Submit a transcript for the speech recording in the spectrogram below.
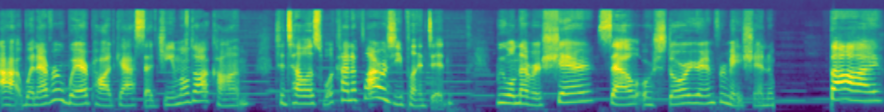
at wheneverwherepodcast at gmail.com to tell us what kind of flowers you planted. We will never share, sell, or store your information. Bye!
